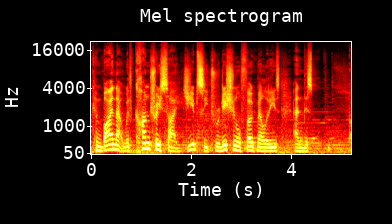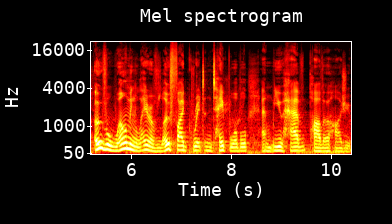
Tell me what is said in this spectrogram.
combine that with countryside, gypsy, traditional folk melodies, and this overwhelming layer of lo-fi grit and tape warble, and you have Paavoharju.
